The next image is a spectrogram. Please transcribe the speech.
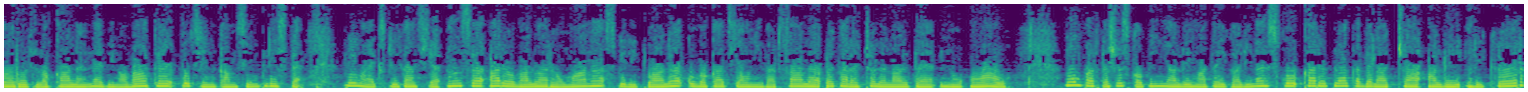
adevăruri locale nevinovate, puțin cam simpliste. Prima explicație însă are o valoare umană, spirituală, cu vocația universală pe care celelalte nu o au. Nu împărtășesc opinia lui Matei Călinescu, care pleacă de la cea a lui Ricoeur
